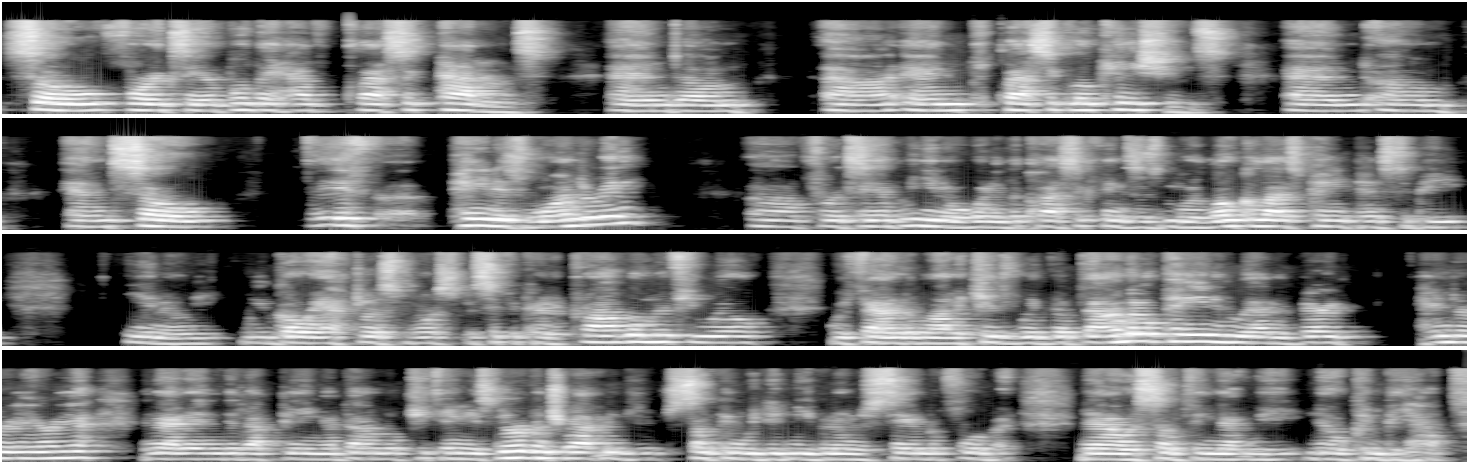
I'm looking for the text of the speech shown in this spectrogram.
so, for example, they have classic patterns and um, uh, and classic locations. And um, and so, if pain is wandering, uh, for example, you know, one of the classic things is more localized pain tends to be, you know, you go after a more specific kind of problem, if you will. We found a lot of kids with abdominal pain who had a very tender area, and that ended up being abdominal cutaneous nerve entrapment, something we didn't even understand before, but now is something that we know can be helped.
